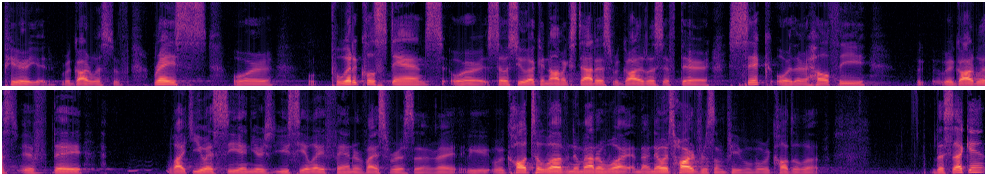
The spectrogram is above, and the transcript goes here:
period, regardless of race or political stance or socioeconomic status, regardless if they're sick or they're healthy, regardless if they like USC and you're UCLA fan or vice versa, right? We, we're called to love no matter what. And I know it's hard for some people, but we're called to love. The second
